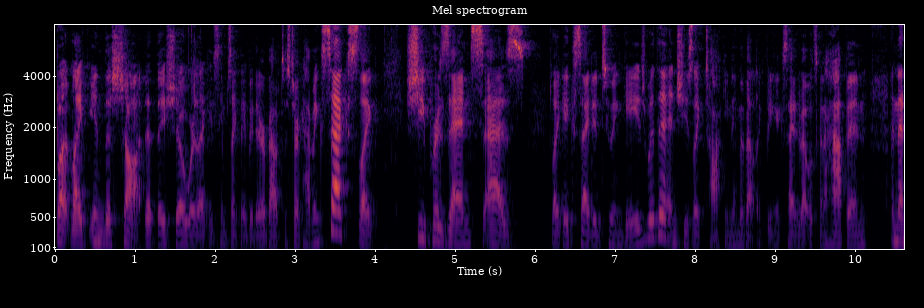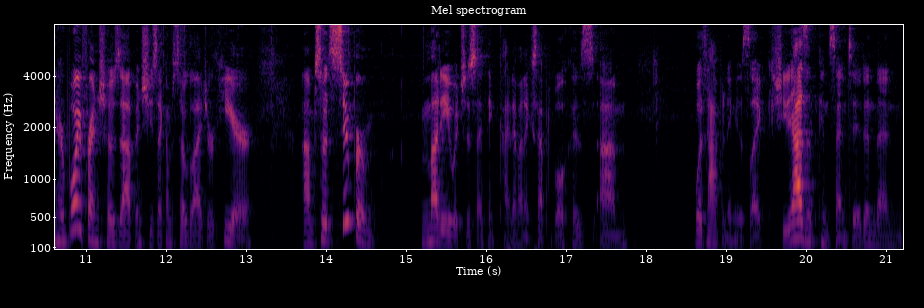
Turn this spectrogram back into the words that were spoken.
but like in the shot that they show where like it seems like maybe they're about to start having sex like she presents as like excited to engage with it and she's like talking to him about like being excited about what's going to happen. And then her boyfriend shows up and she's like i'm so glad you're here. Um, so it's super muddy which is i think kind of unacceptable because um, what's happening is like she hasn't consented and then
